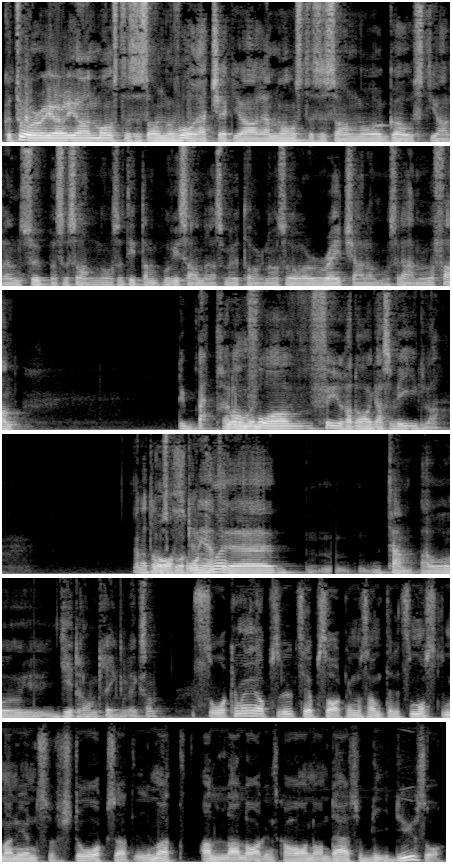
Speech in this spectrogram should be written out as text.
Couturier gör en monstersäsong och Voracek gör en monstersäsong och Ghost gör en supersäsong. Och så tittar man på vissa andra som är uttagna och så ragear de och sådär. Men vad fan. Det är bättre Jo, de men- får fyra dagars vila. Än att de Ja, ska åka ner man- till Tampa och jiddra omkring liksom. Så kan man ju absolut se på saken och samtidigt så måste man ju ändå förstå också att i och med att alla lagen ska ha någon där så blir det ju så.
